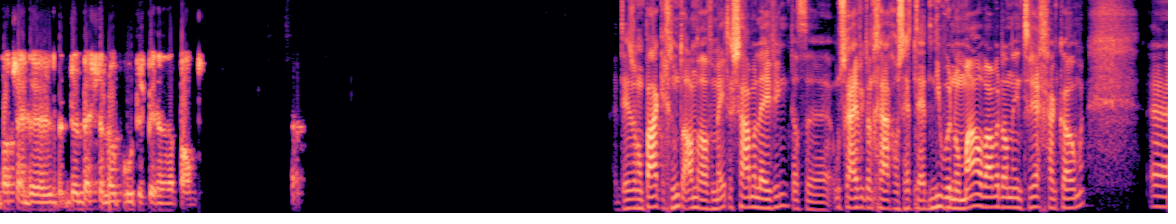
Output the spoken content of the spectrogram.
wat zijn de, de beste looproutes binnen een pand? Het is al een paar keer genoemd, de anderhalve meter samenleving. Dat omschrijf ik dan graag als het, het nieuwe normaal waar we dan in terecht gaan komen. Uh,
